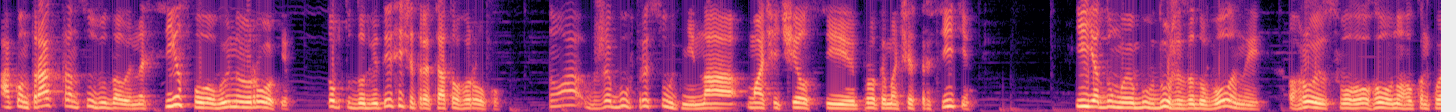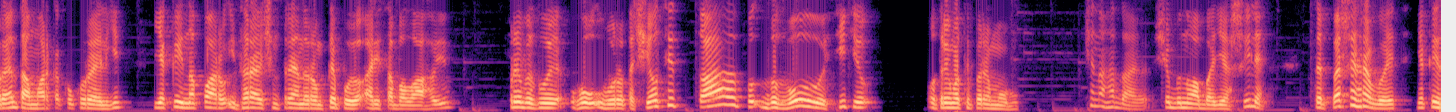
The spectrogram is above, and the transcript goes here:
а контракт французу дали на 7,5 років, тобто до 2030 року. Бенуа вже був присутній на матчі Челсі проти Манчестер Сіті, і я думаю, був дуже задоволений грою свого головного конкурента Марка Кукурельї, який на пару із граючим тренером Кепою Арісабалагою привезли гол у ворота Челсі та дозволили Сіті отримати перемогу. Ще нагадаю, що Бенуа Бадіашилі це перший гравець, який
